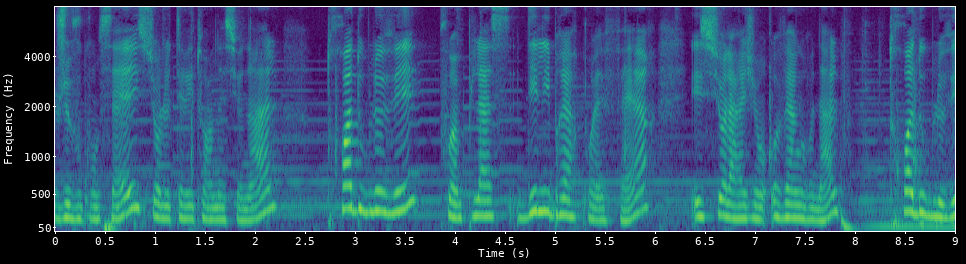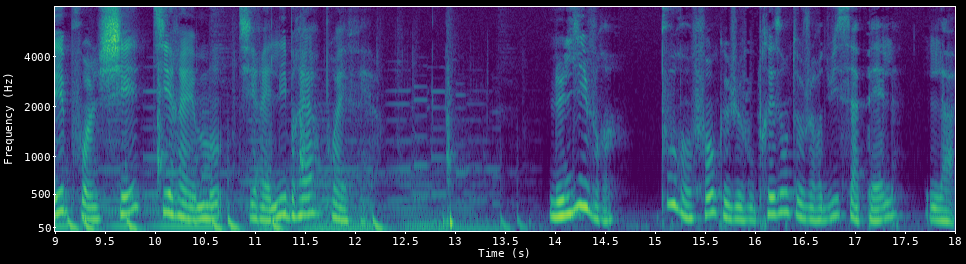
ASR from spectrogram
Je vous conseille sur le territoire national www.placedeslibraires.fr et sur la région Auvergne-Rhône-Alpes www.chez-mon-libraire.fr. Le livre pour enfants que je vous présente aujourd'hui s'appelle La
